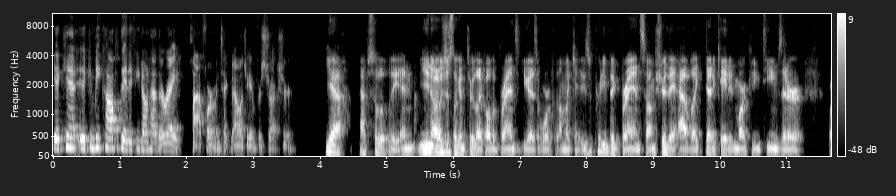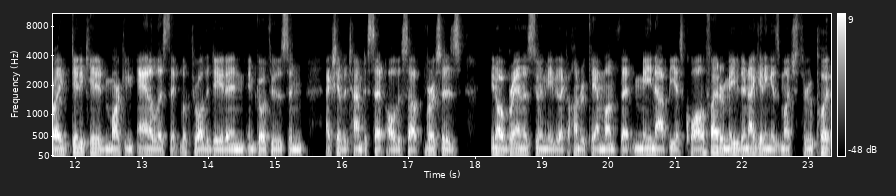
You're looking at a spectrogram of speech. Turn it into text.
it can it can be complicated if you don't have the right platform and technology infrastructure yeah, absolutely. And you know, I was just looking through like all the brands that you guys have worked with. I'm like, yeah, these are pretty big brands. So I'm sure they have like dedicated marketing teams that are or like dedicated marketing analysts that look through all the data and, and go through this and actually have the time to set all this up versus you know a brand that's doing maybe like 100k a month that may not be as qualified or maybe they're not getting as much throughput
